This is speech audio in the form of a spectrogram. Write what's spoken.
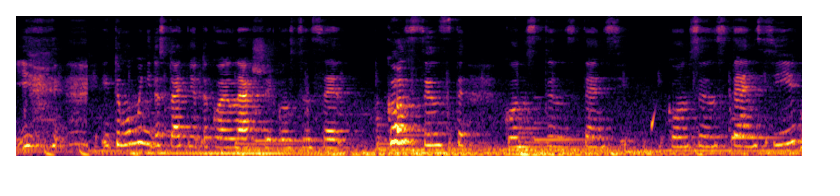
І, і тому мені достатньо такої легшої консистенції. Консистенції. Консистенції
